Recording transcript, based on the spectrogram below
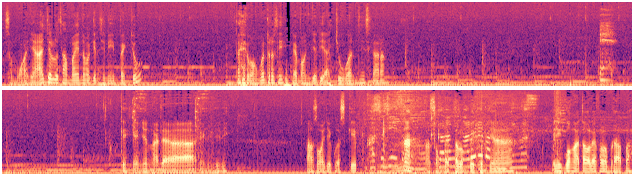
Semuanya aja lu tambahin sama sini Impact cu. Eh emang bener sih emang jadi acuan sih sekarang. Eh. oke kayaknya nggak ada yang ini nih. Langsung aja gue skip. Nah langsung battle berikutnya ini gue nggak tahu level berapa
